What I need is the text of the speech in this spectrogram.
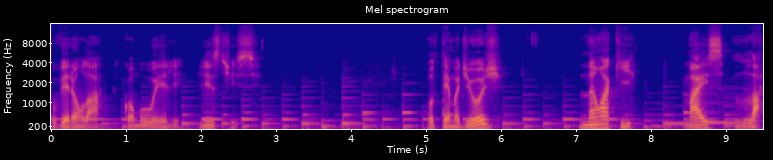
o verão lá, como ele lhes disse. O tema de hoje: não aqui, mas lá.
